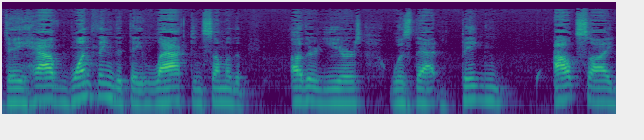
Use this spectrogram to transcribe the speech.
They have one thing that they lacked in some of the other years was that big outside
